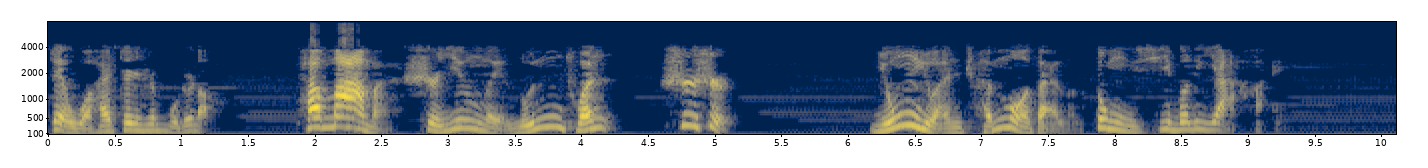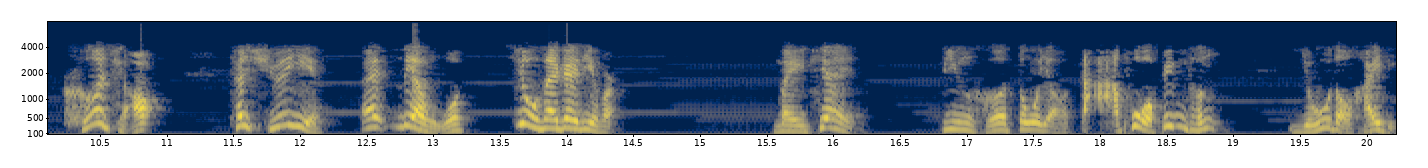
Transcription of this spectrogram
这我还真是不知道。他妈妈是因为轮船失事，永远沉没在了东西伯利亚海。可巧，他学艺哎练武就在这地方。每天呀，冰河都要打破冰层。游到海底，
